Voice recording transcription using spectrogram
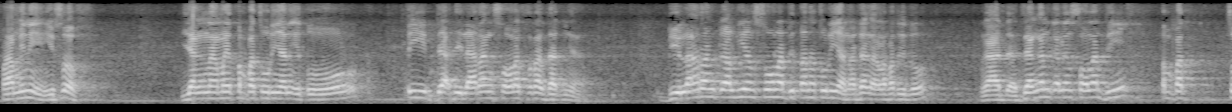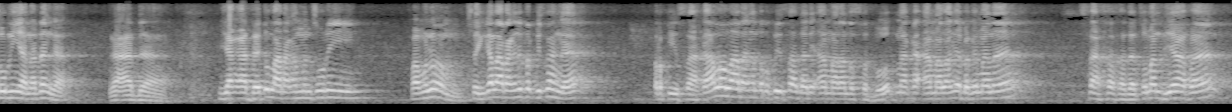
Paham ini Yusuf? Yang namanya tempat curian itu tidak dilarang sholat seradatnya. Dilarang kalian sholat di tanah curian. Ada nggak lafaz itu? Nggak ada. Jangan kalian sholat di tempat curian. Ada nggak? Nggak ada. Yang ada itu larangan mencuri. Paham belum? Sehingga larangan itu terpisah nggak? Terpisah. Kalau larangan terpisah dari amalan tersebut, maka amalannya bagaimana? Sah-sah saja. Cuman dia apa?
